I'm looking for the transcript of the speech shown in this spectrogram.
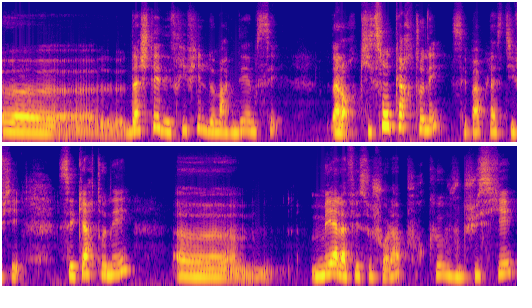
euh, d'acheter des trifils de marque DMC, alors qui sont cartonnés, c'est pas plastifié, c'est cartonné, euh, mais elle a fait ce choix-là pour que vous puissiez,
